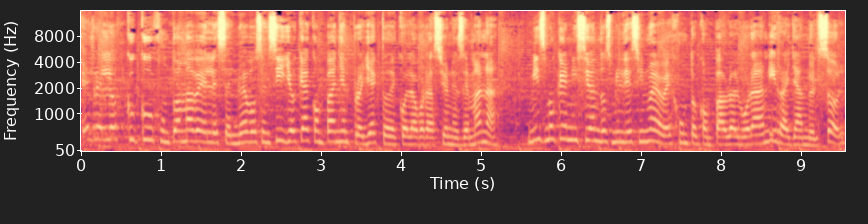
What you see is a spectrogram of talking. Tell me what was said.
El reloj Cucú junto a Mabel es el nuevo sencillo que acompaña el proyecto de colaboraciones de Mana, mismo que inició en 2019 junto con Pablo Alborán y Rayando el Sol,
